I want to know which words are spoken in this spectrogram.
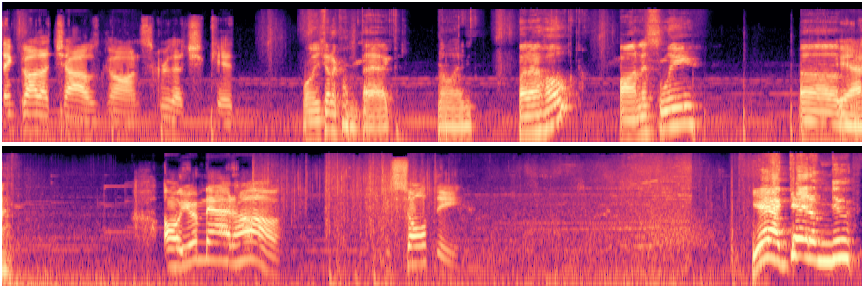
Thank God that child's gone. Screw that kid. Well, he's gonna come back. No, But I hope, honestly. Um, Yeah. Oh, you're mad, huh? He's salty. Yeah, get him, Newt.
